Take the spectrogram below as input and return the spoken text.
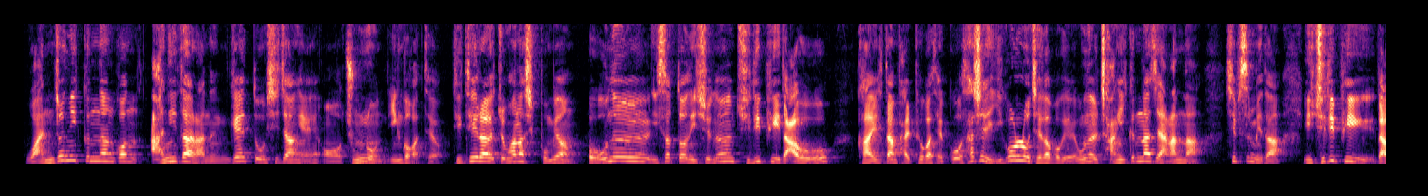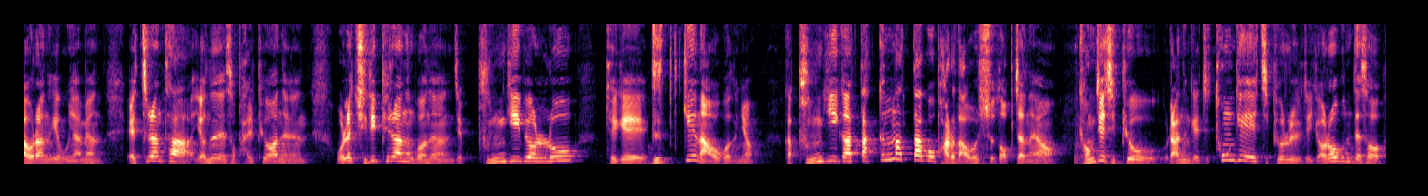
완전히 끝난 건 아니다라는 게 또 시장의 어, 중론인 것 같아요. 디테일하게 좀 하나씩 보면 오늘 있었던 이슈는 GDP 나우 가 일단 발표가 됐고 사실 이걸로 제가 보기에 오늘 장이 끝나지 않았나 싶습니다. 이 GDP 나오라는 게 뭐냐면 애틀란타 연은에서 발표하는 원래 GDP라는 거는 이제 분기별로 되게 늦게 나오거든요. 그러니까 분기가 딱 끝났다고 바로 나올 수도 없잖아요. 경제 지표라는 게 이제 통계 지표를 이제 여러 군데서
